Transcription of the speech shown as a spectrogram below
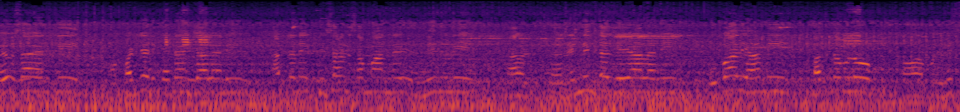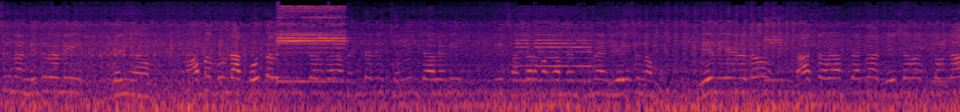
వ్యవసాయానికి బడ్జెట్ కేటాయించాలని అట్లనే కిసాన్ సమ్మాన్ నిధిని రెండింతలు చేయాలని ఉపాధి హామీ పథకంలో ఇస్తున్న నిధులని ఆపకుండా కోతలు విధించడం వెంటనే చెల్లించాలని ఈ సందర్భంగా మేము డిమాండ్ చేస్తున్నాము లేని ఏళ్ళలో రాష్ట్ర వ్యాప్తంగా దేశవ్యాప్తంగా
